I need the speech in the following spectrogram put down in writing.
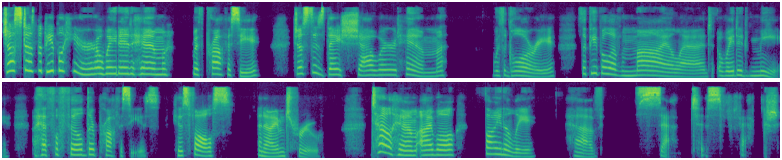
Just as the people here awaited him with prophecy, just as they showered him with glory, the people of my land awaited me. I have fulfilled their prophecies. His false, and I am true. Tell him I will finally have satisfaction.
